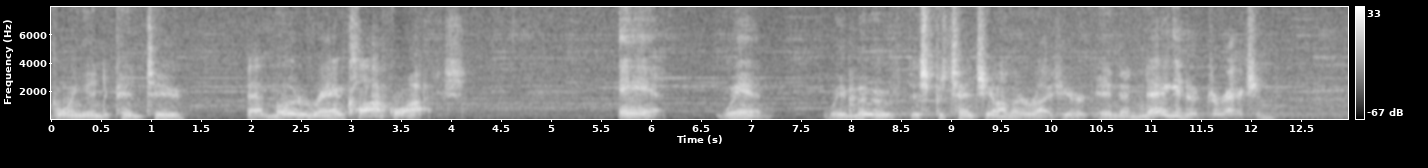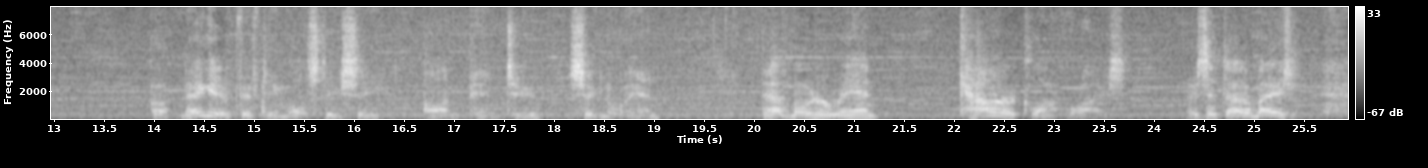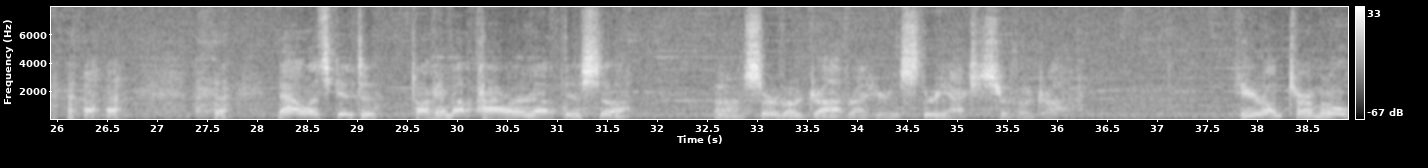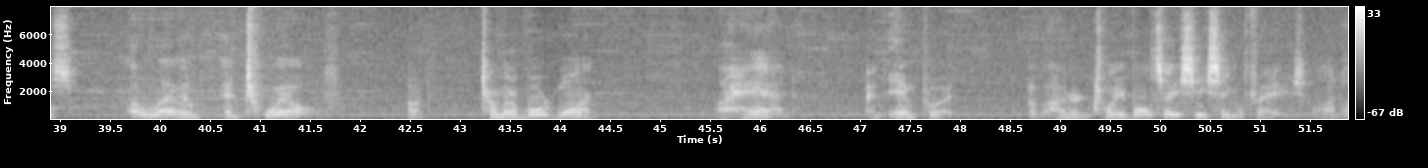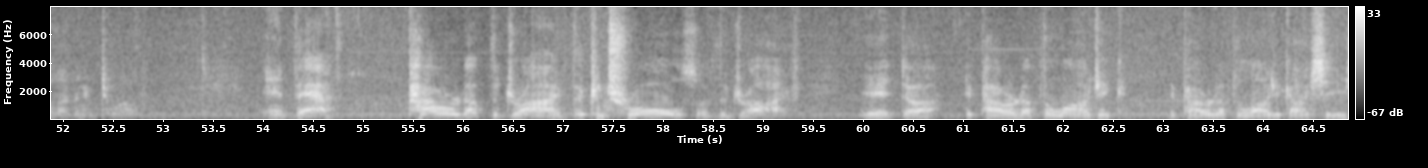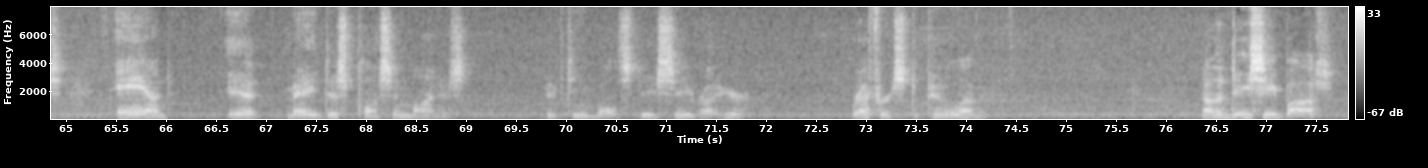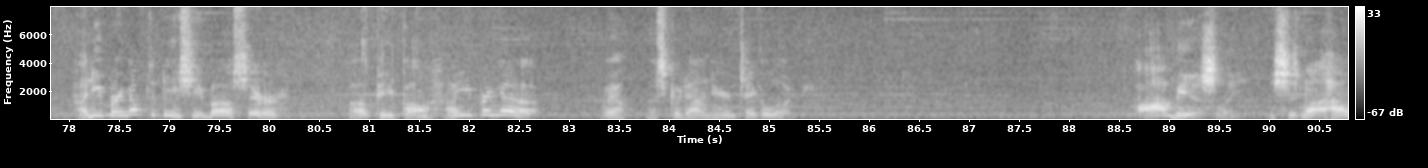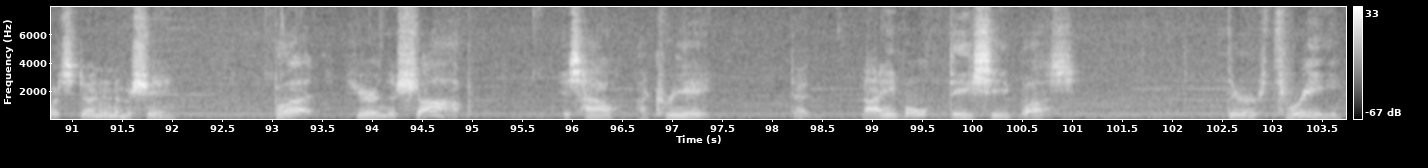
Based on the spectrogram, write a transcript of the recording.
going into pin 2, that motor ran clockwise. And when we move this potentiometer right here in the negative direction, of negative 15 volts DC on pin 2, signal in. That motor ran counterclockwise. Isn't that amazing? now let's get to talking about powering up this uh, uh, servo drive right here, this three-axis servo drive. Here on terminals 11 and 12 of terminal board 1, I had an input of 120 volts AC single phase on 11 and 12. And that powered up the drive, the controls of the drive. It, uh, it powered up the logic, it powered up the logic ICs, and it made this plus and minus 15 volts DC right here reference to pin 11. Now the DC bus, how do you bring up the DC bus there, uh, PeePaw? How do you bring up? Well, let's go down here and take a look. Obviously, this is not how it's done in a machine. But here in the shop is how I create that 90 volt DC bus. There are three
